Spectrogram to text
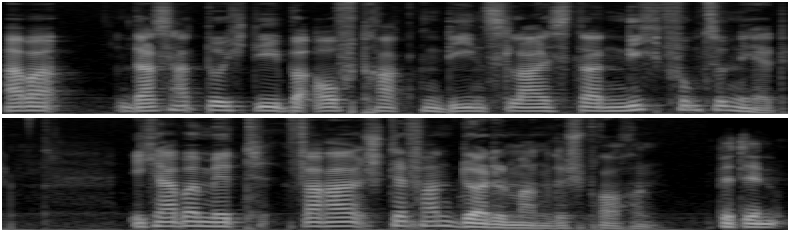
aber das hat durch die beauftragten Dienstleister nicht funktioniert. Ich habe mit Pfarrer Stefan Dördelmann gesprochen. Mit den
